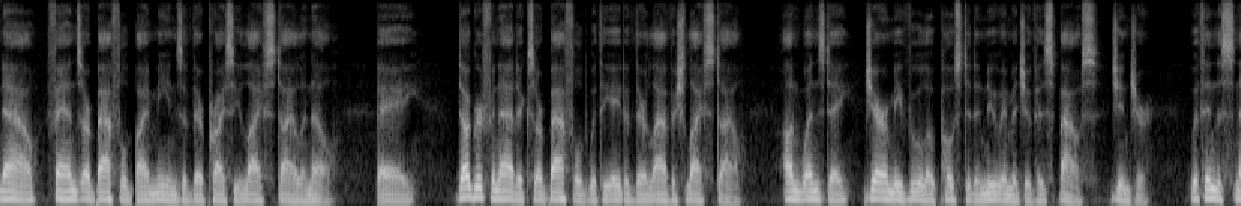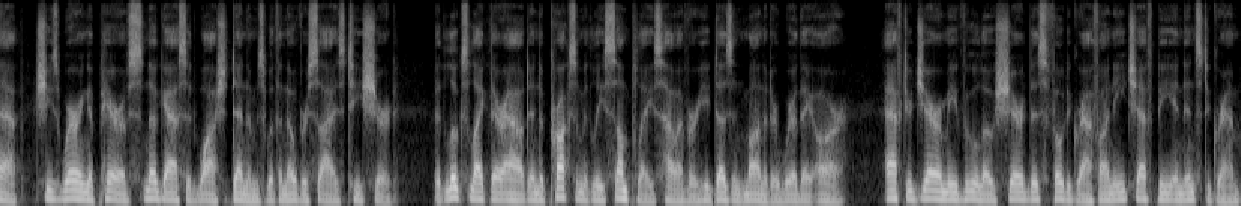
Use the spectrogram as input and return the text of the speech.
Now, fans are baffled by means of their pricey lifestyle in L. A. Duggar fanatics are baffled with the aid of their lavish lifestyle. On Wednesday, Jeremy Vuolo posted a new image of his spouse, Jinger. Within the snap, she's wearing a pair of snug acid wash denims with an oversized t-shirt. It looks like they're out and approximately someplace however he doesn't monitor where they are. After Jeremy Vuolo shared this photograph on each FB and Instagram,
